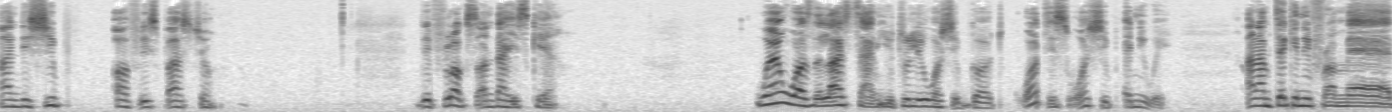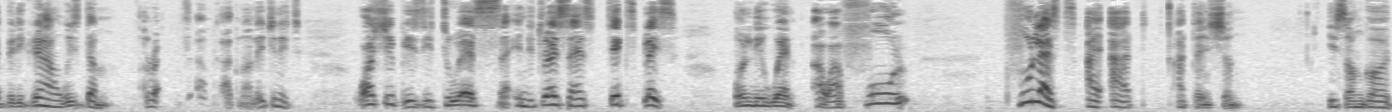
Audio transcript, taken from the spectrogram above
and the sheep of his pasture, the flocks under his care. When was the last time you truly worshiped God? What is worship anyway? And I'm taking it from uh, Billy Graham Wisdom, right, acknowledging it. Worship is the truest, in the truest sense, takes place only when our full, fullest, I add, attention is on God,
